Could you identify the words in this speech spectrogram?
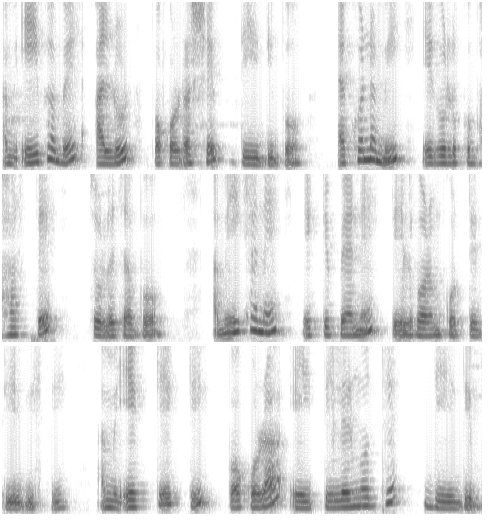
আমি এইভাবে আলুর পকোড়া শেপ দিয়ে দিব। এখন আমি এগুলোকে ভাজতে চলে যাব। আমি এখানে একটি প্যানে তেল গরম করতে দিয়ে দিছি। আমি একটি একটি পকোড়া এই তেলের মধ্যে দিয়ে দিব।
